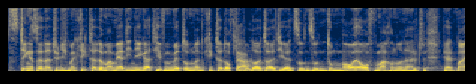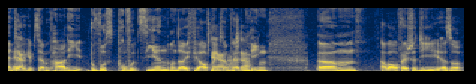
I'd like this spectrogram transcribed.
das Ding ist halt natürlich, man kriegt halt immer mehr die Negativen mit und man kriegt halt auch viele Ja. Leute halt, die halt so, so einen dummen Maul aufmachen und halt, wie halt meinte, Ja. da gibt es ja ein paar, die bewusst provozieren und dadurch viel Aufmerksamkeit klar. kriegen. Ähm, aber auch welche, die, also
